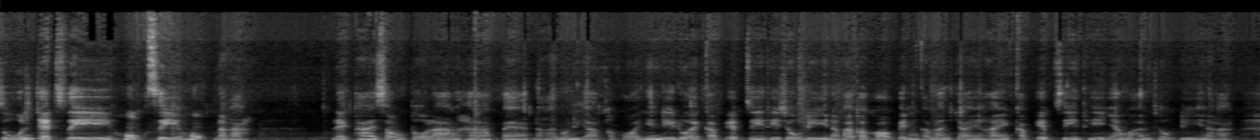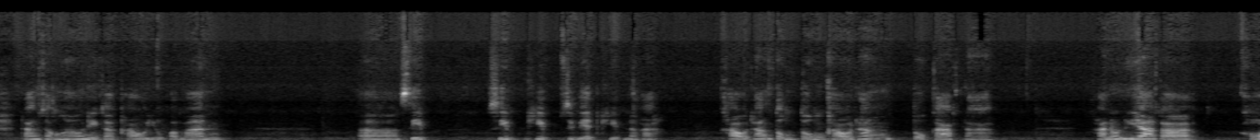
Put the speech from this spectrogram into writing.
074646 นะคะเลขท้าย 2 ตัวล่าง 58 นะคะ นุนทิยาก็ขอยินดีด้วยกับ FC ที่โชคดีนะคะก็ขอเป็นกำลังใจให้กับ FC ที่ยังไม่ทันโชคดีนะคะ ทางช่องเฮานี่ก็เขาอยู่ประมาณเอ่อสิบสิบคลิปสิบเอ็ดคลิปนะคะ เขาทั้งตรงๆ เขาทั้งโตกราฟนะคะค่ะนุนิยาก็ขอ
